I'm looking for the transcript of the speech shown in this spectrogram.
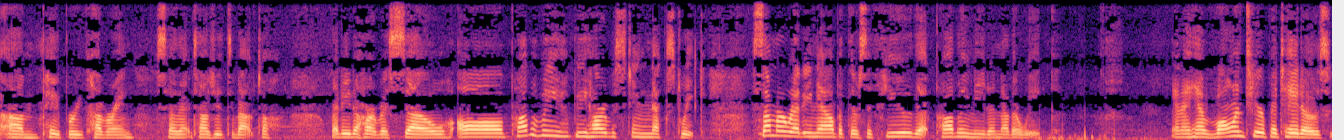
um, papery covering. So that tells you it's about to ready to harvest. So I'll probably be harvesting next week. Some are ready now, but there's a few that probably need another week. And I have volunteer potatoes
